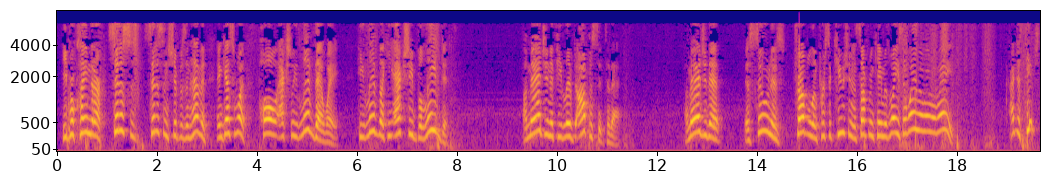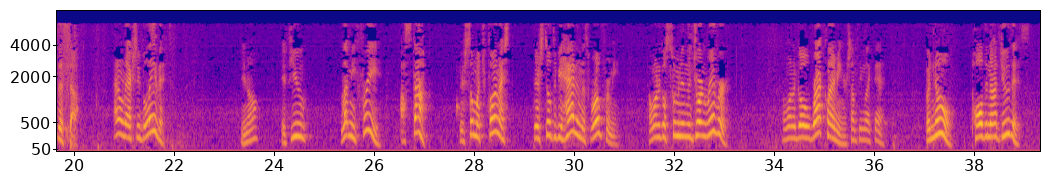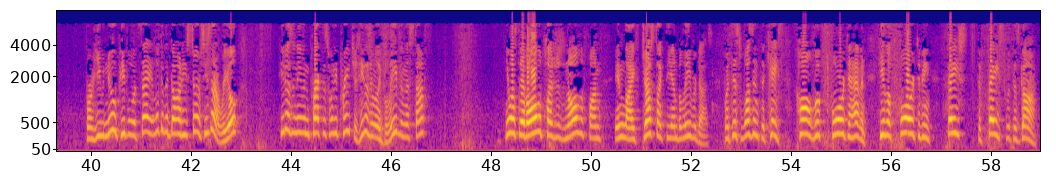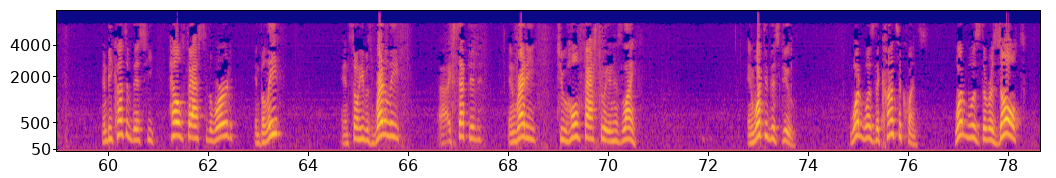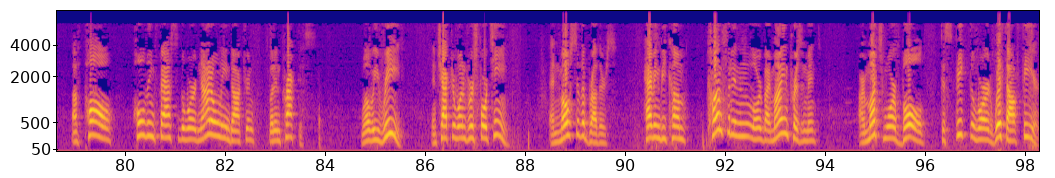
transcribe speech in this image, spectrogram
He proclaimed that our citizenship is in heaven. And guess what? Paul actually lived that way. He lived like he actually believed it. Imagine if he lived opposite to that. Imagine that as soon as trouble and persecution and suffering came his way, he said, wait, wait, wait, wait, wait. I just teach this stuff. I don't actually believe it. You know, if you let me free, I'll stop. There's so much fun I, there's still to be had in this world for me. I want to go swimming in the Jordan River. I want to go rock climbing or something like that. But no, Paul did not do this. For he knew people would say, look at the God he serves. He's not real. He doesn't even practice what he preaches. He doesn't really believe in this stuff. He wants to have all the pleasures and all the fun in life just like the unbeliever does. But this wasn't the case. Paul looked forward to heaven. He looked forward to being face to face with his God. And because of this, he held fast to the word in belief. And so he was readily uh, accepted and ready to hold fast to it in his life. And what did this do? What was the consequence? What was the result of Paul holding fast to the word not only in doctrine, but in practice? Well, we read in chapter 1 verse 14, and most of the brothers, having become confident in the Lord by my imprisonment, are much more bold to speak the word without fear.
